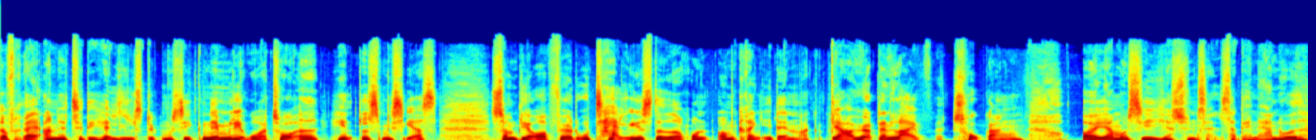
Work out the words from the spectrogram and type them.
refererende til det her lille stykke musik, nemlig oratoriet Hendels Messias, som bliver opført utallige steder rundt omkring i Danmark. Jeg har hørt den live to gange, og jeg må sige, jeg synes altså, den er noget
